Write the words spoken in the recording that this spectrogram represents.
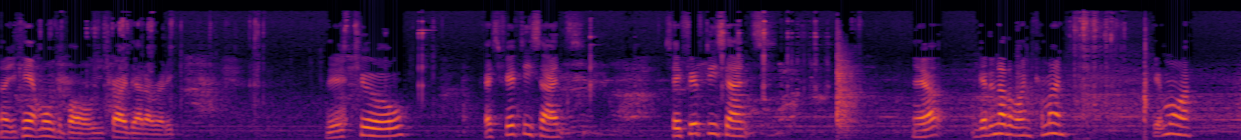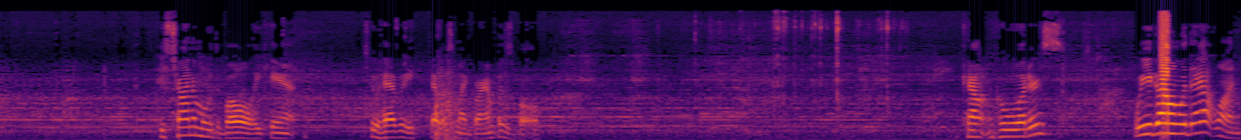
No, you can't move the bowl. You tried that already. There's two. That's 50 cents. Say 50 cents. Yeah. Get another one. Come on. Get more. He's trying to move the bowl. He can't. Too heavy. That was my grandpa's bowl. Counting quarters. Where you going with that one?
